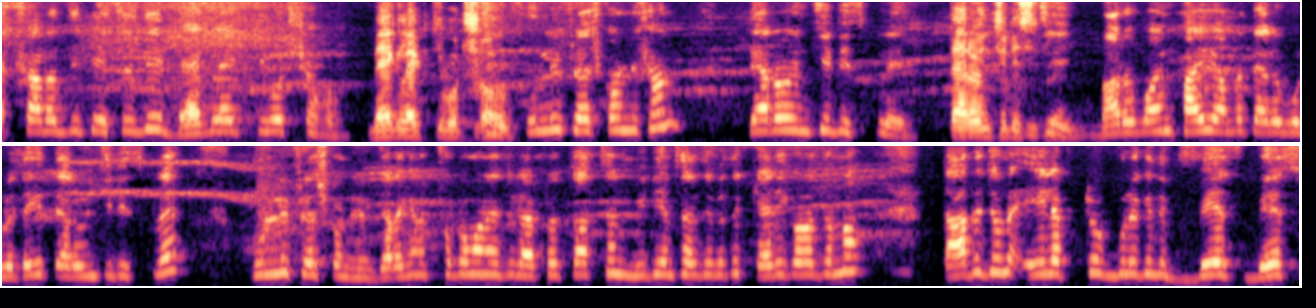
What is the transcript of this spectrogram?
একশো আঠাশ জিবি এসএসডি ব্যাকলাইট কিবোর্ড সহ। ব্যাকলাইট কিবোর্ড সহ। ফুললি ফ্রেশ কন্ডিশন তেরো ইঞ্চি ডিসপ্লে তেরো ইঞ্চি ডিসপ্লে বারো পয়েন্ট ফাইভ আমরা তেরো বলে থাকি তেরো ইঞ্চি ডিসপ্লে ফুললি ফ্রেশ কন্ডিশন যারা কিনা ছোট মানের ল্যাপটপ চাচ্ছেন মিডিয়াম সাইজের ভিতরে ক্যারি করার জন্য তাদের জন্য এই ল্যাপটপগুলো কিন্তু বেস্ট বেস্ট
